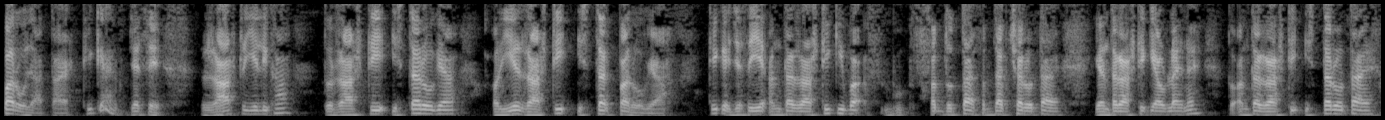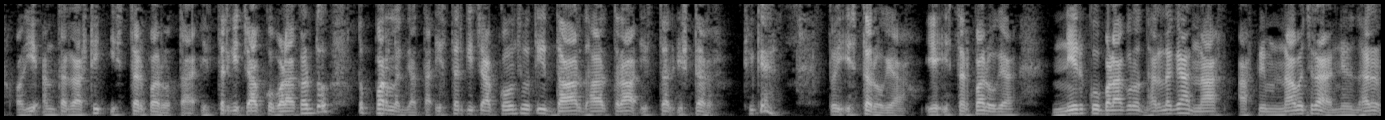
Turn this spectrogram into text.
पर हो जाता है। ठीक है? जैसे राष्ट्र ये लिखा तो राष्ट्रीय स्तर हो गया, और ये राष्ट्रीय स्तर पर हो गया। ठीक है, जैसे ये अंतर्राष्ट्रीय की शब्द होता है शब्द अक्षर होता है, ये अंतर्राष्ट्रीय की आउटलाइन है तो अंतर्राष्ट्रीय स्तर होता है और ये अंतर्राष्ट्रीय स्तर पर होता है। स्तर की चाप को बड़ा कर दो तो पर लग जाता है। स्तर की चाप कौन सी होती है? दार, धार त्रा स्तर, स्टर, ठीक है? तो स्तर हो गया, ये स्तर पर हो गया। निर को बड़ा करो, धर लग, ना, आखिर में ना बच रहा है, निर्धर,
